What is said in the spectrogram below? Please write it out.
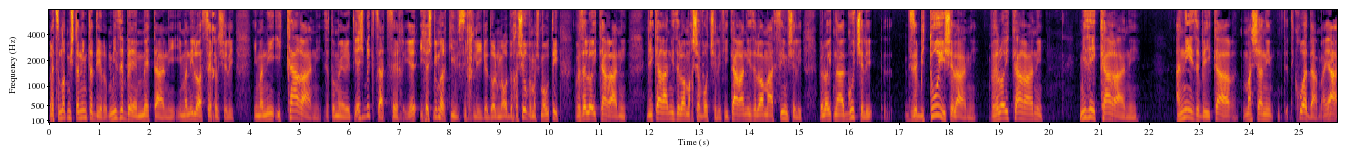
רצונות משתנים תדיר. מי זה באמת האני? אם אני לא השכל שלי, אם אני עיקר האני, זאת אומרת, יש בי קצת שכל, יש בי מרכיב שכלי גדול מאוד וחשוב ומשמעותי, אבל זה לא עיקר האני. ועיקר האני זה לא המחשבות שלי, ועיקר האני זה לא המעשים שלי, ולא ההתנהגות שלי, זה ביטוי של האני, וזה לא עיקר האני. מי זה עיקר האני? אני זה בעיקר מה שאני, תיקחו אדם, היה,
